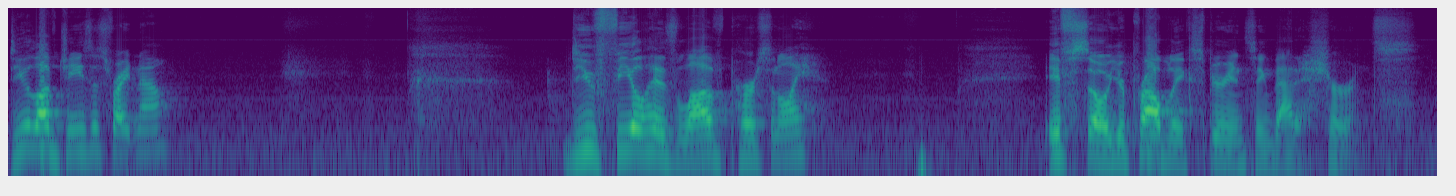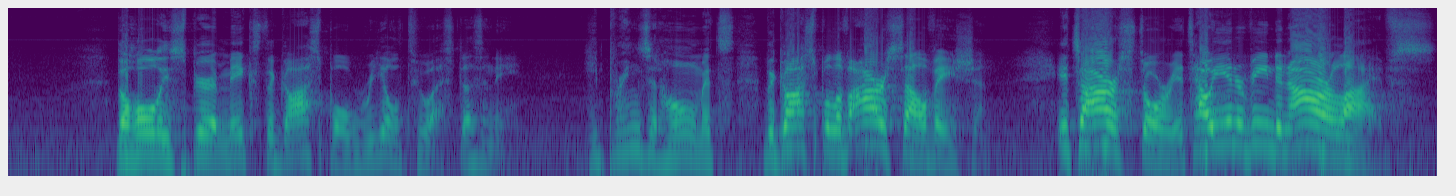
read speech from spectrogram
Do you love Jesus right now? Do you feel his love personally? If so, you're probably experiencing that assurance. The Holy Spirit makes the gospel real to us, doesn't he? He brings it home. It's the gospel of our salvation. It's our story. It's how He intervened in our lives.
